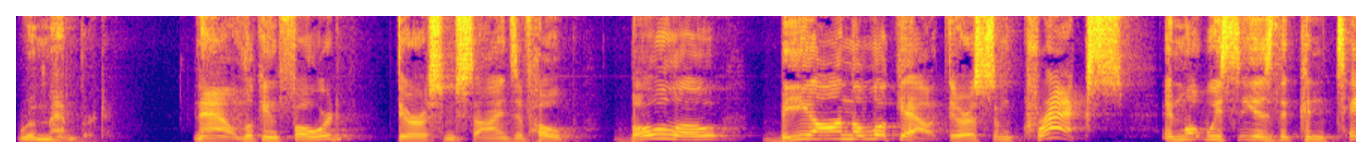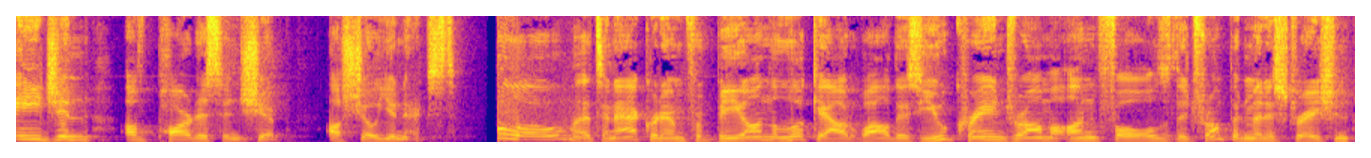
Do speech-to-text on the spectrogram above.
remembered? Now, looking forward, there are some signs of hope. Bolo, be on the lookout. There are some cracks in what we see as the contagion of partisanship. I'll show you next. BOLO, that's an acronym for Be on the Lookout. While this Ukraine drama unfolds, the Trump administration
